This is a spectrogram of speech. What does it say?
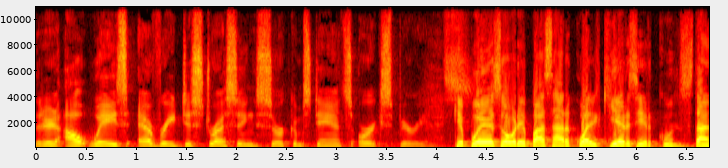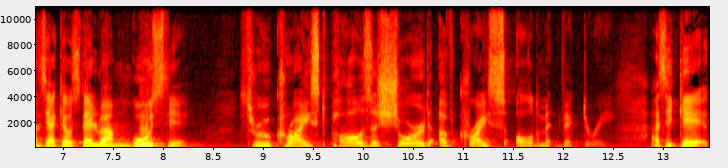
that it outweighs every distressing circumstance or experience. que puede sobrepasar cualquier circunstancia que a usted lo angustie. Through Christ, Paul is assured of Christ's ultimate victory. Así que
